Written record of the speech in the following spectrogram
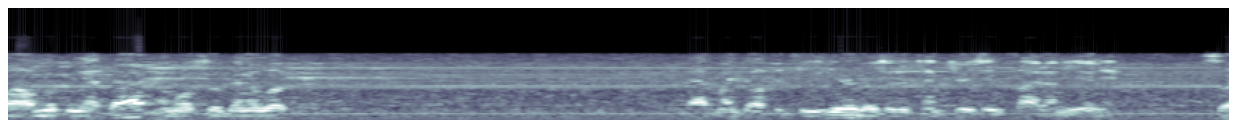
While I'm looking at that, I'm also going to look at my delta T here. Those are the temperatures inside on the unit. So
